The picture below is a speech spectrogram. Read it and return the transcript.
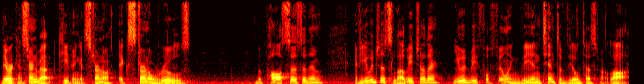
They were concerned about keeping external, external rules. But Paul says to them, if you would just love each other, you would be fulfilling the intent of the Old Testament law.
